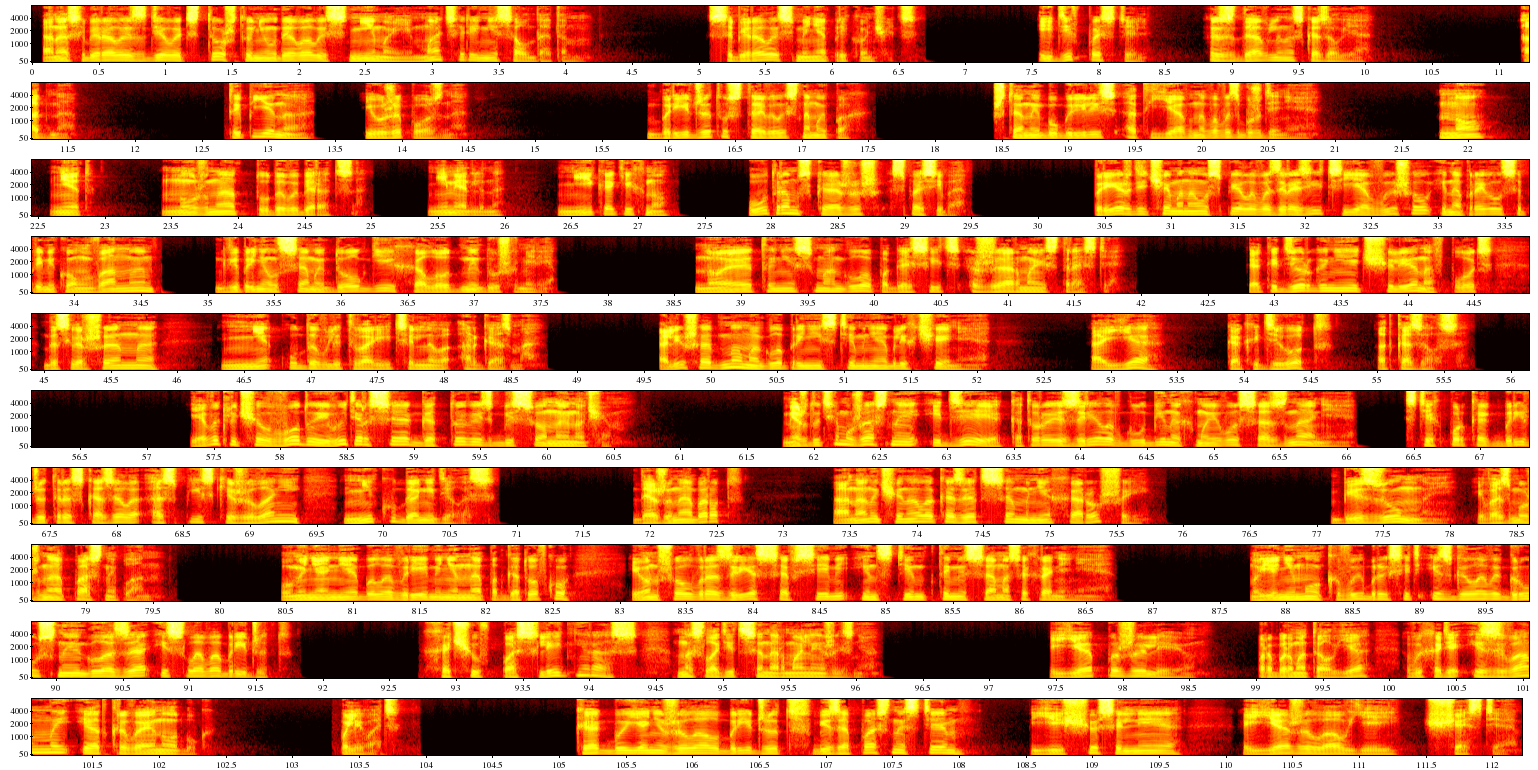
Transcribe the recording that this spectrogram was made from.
Она собиралась сделать то, что не удавалось ни моей матери, ни солдатам. Собиралась меня прикончить. «Иди в постель», — сдавленно сказал я. «Одна. Ты пьяна, и уже поздно. Бриджит уставилась на мой пах. Штаны бугрились от явного возбуждения. Но нет, нужно оттуда выбираться. Немедленно. Никаких «но». Утром скажешь спасибо. Прежде чем она успела возразить, я вышел и направился прямиком в ванную, где принял самый долгий холодный душ в мире. Но это не смогло погасить жар моей страсти. Как и дергание члена вплоть до совершенно неудовлетворительного оргазма. А лишь одно могло принести мне облегчение, а я, как идиот, отказался. Я выключил воду и вытерся, готовясь к бессонной ночи. Между тем ужасная идея, которая зрела в глубинах моего сознания с тех пор, как Бриджит рассказала о списке желаний, никуда не делась. Даже наоборот, она начинала казаться мне хорошей. Безумный и, возможно, опасный план. У меня не было времени на подготовку, и он шел вразрез со всеми инстинктами самосохранения. Но я не мог выбросить из головы грустные глаза и слова Бриджит. «Хочу в последний раз насладиться нормальной жизнью». «Я пожалею», — пробормотал я, выходя из ванной и открывая ноутбук. Плевать. Как бы я ни желал Бриджит безопасности, еще сильнее я желал ей счастья.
